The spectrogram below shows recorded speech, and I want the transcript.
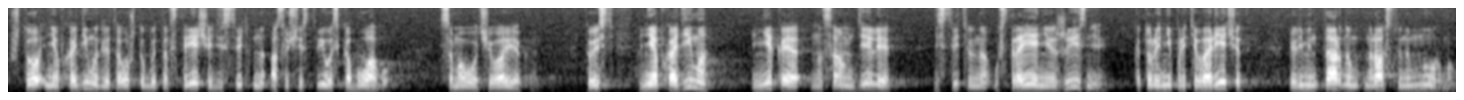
что необходимо для того, чтобы эта встреча действительно осуществилась ко благу самого человека. То есть необходимо некое на самом деле действительно устроение жизни, которое не противоречит элементарным нравственным нормам,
